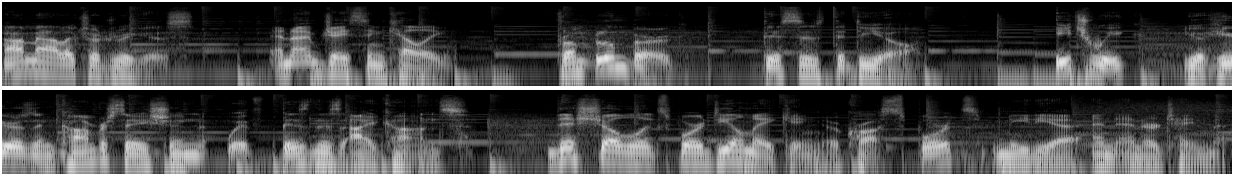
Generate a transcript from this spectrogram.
I'm Alex Rodriguez. And I'm Jason Kelly. From Bloomberg, this is The Deal. Each week, you'll hear us in conversation with business icons. This show will explore deal making across sports, media, and entertainment.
